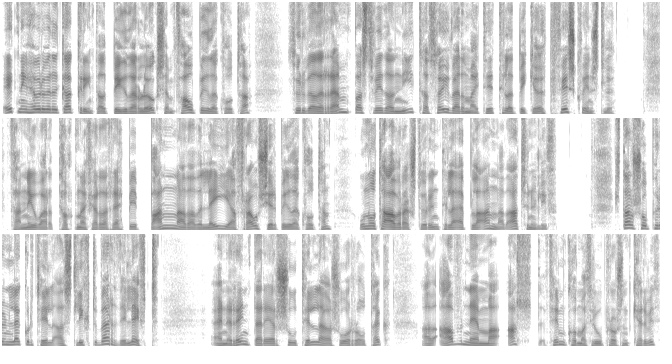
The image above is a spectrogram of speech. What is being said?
Einning hefur verið gaggrínt að byggðarlög sem fá byggðakvóta þurfi að rempast við að nýta þau verðmæti til að byggja upp fiskvinnslu. Þannig var tálknæfjarðarreppi bannað að leia frá sér byggðakvótan og nota afraksturinn til að ebla annað atvinnulíf. Starfsópurinn leggur til að slíkt verði leift en reyndar er svo tillaga svo rótæk að afnema allt 5,3% kerfið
